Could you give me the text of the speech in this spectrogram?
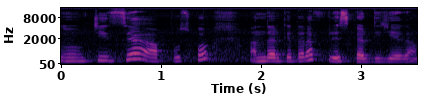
चीज़ से आप उसको अंदर के तरफ़ प्रेस कर दीजिएगा।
